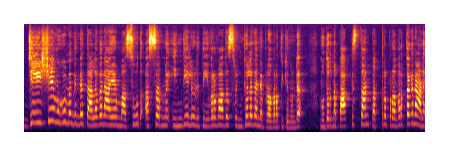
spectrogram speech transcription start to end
ജെയ്ഷെ മുഹമ്മദിന്റെ തലവനായ മസൂദ് അസറിന് ഇന്ത്യയിൽ ഒരു തീവ്രവാദ ശൃംഖല തന്നെ പ്രവർത്തിക്കുന്നുണ്ട്. മുതിർന്ന പാകിസ്ഥാൻ പത്രപ്രവർത്തകനാണ്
